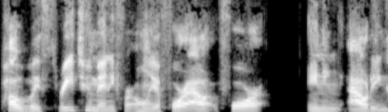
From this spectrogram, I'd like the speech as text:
probably three too many for only a four out four inning outing.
